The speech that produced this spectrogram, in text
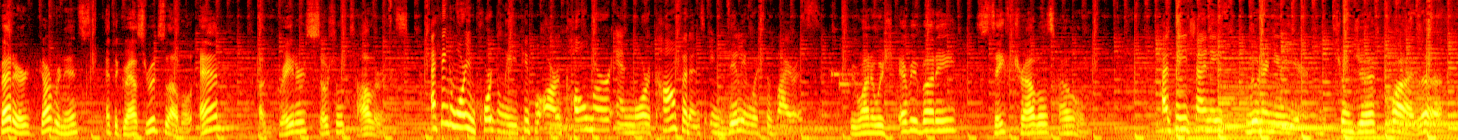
better governance at the grassroots level, and a greater social tolerance. I think more importantly, people are calmer and more confident in dealing with the virus. We want to wish everybody safe travels home. Happy Chinese Lunar New Year! 春节快乐！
